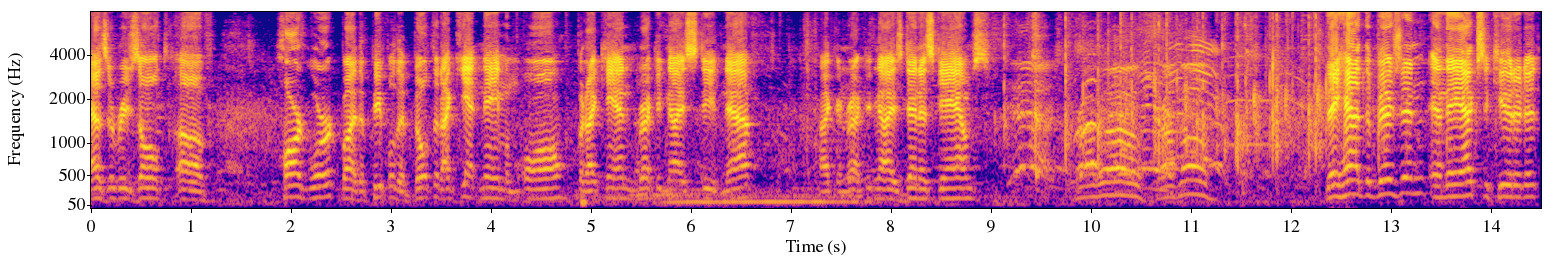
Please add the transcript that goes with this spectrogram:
as a result of hard work by the people that built it. I can't name them all, but I can recognize Steve Neff. I can recognize Dennis Gams. Bravo, bravo. They had the vision and they executed it.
